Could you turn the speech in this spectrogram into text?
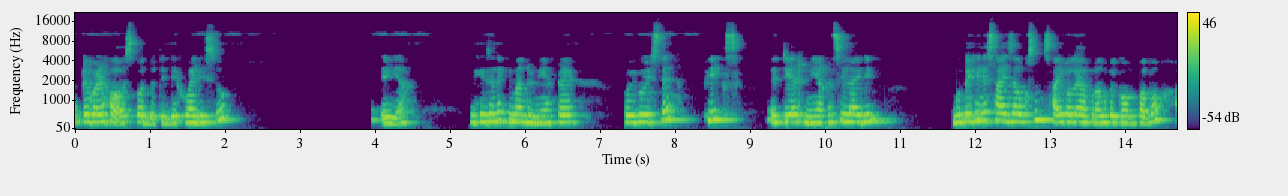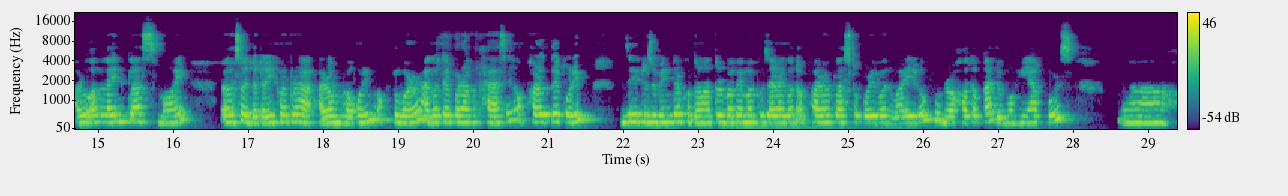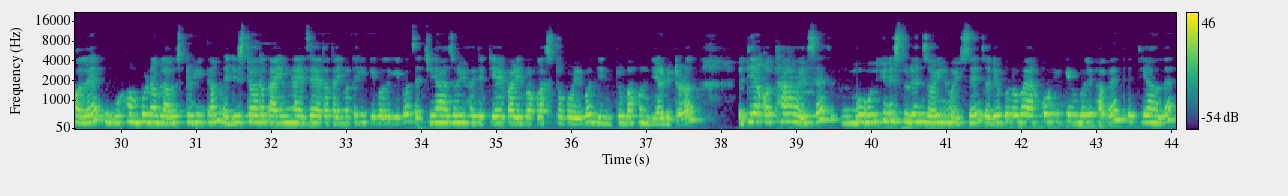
একেবাৰে সহজ পদ্ধতিত দেখুৱাই দিছোঁ। এয়া। দেখিছেনে কিমান ধুনীয়াকে হৈ গৈছে। ফিক্স এতিয়া ধুনীয়াকে চিলাই দিম। গোটেইখিনি চাই যাওকচোন চাই গ'লে আপোনালোকে গম পাব। আৰু অনলাইন ক্লাছ মই চৈধ্য তাৰিখৰ পৰা আৰম্ভ কৰিম অক্টোবৰৰ আগতে কৰা কথা আছিল অফাৰতে কৰিম। যিহেতু জুবিনদাৰ ঘটনাটোৰ বাবে মই পূজাৰ আগত অফাৰৰ ক্লাছটো কৰিব নোৱাৰিলোঁ পোন্ধৰশ টকা দুমহীয়া কোৰ্চ হ'লে সম্পূৰ্ণ ব্লাউজটো শিকাম। নিৰ্দিষ্ট এটা টাইম নাই যে এটা টাইমতে শিকিব লাগিব। যেতিয়া আজৰি হয় তেতিয়াই পাৰিব ক্লাছটো কৰিব দিনটো বা সন্ধিয়াৰ ভিতৰত। এতিয়া কথা হৈছে বহুতখিনি ষ্টুডেণ্ট জইন হৈছে। যদিও কোনোবাই আকৌ শিকিম বুলি ভাবে তেতিয়াহ'লে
